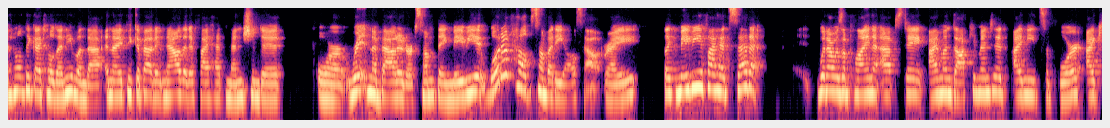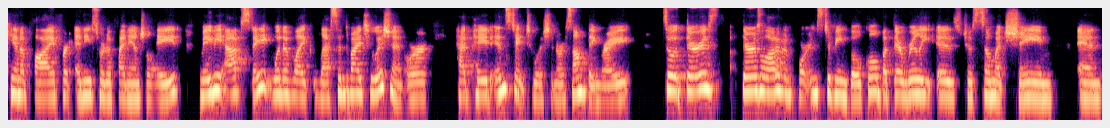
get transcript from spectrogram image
I don't think I told anyone that. And I think about it now that if I had mentioned it or written about it or something, maybe it would have helped somebody else out, right? Like maybe if I had said it when I was applying to App State, I'm undocumented, I need support, I can't apply for any sort of financial aid. Maybe App State would have like lessened my tuition or had paid in-state tuition or something, right? So there is there is a lot of importance to being vocal, but there really is just so much shame and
